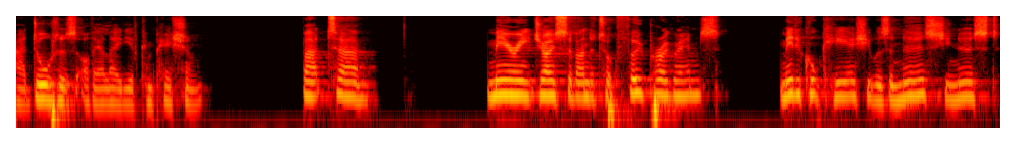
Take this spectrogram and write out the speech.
uh, Daughters of Our Lady of Compassion. But um, Mary Joseph undertook food programs, medical care. She was a nurse. She nursed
